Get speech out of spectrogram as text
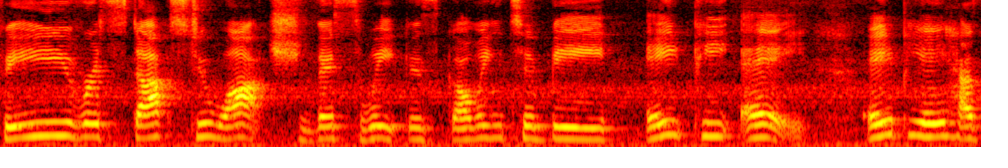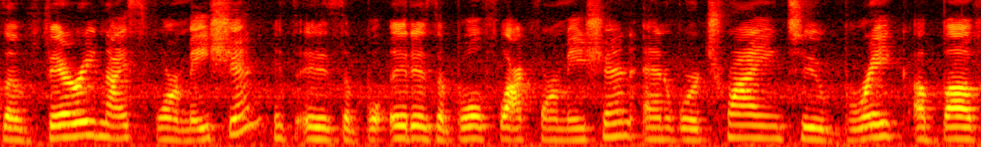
favorite stocks to watch this week is going to be APA. APA has a very nice formation. It is a it is a bull flag formation, and we're trying to break above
